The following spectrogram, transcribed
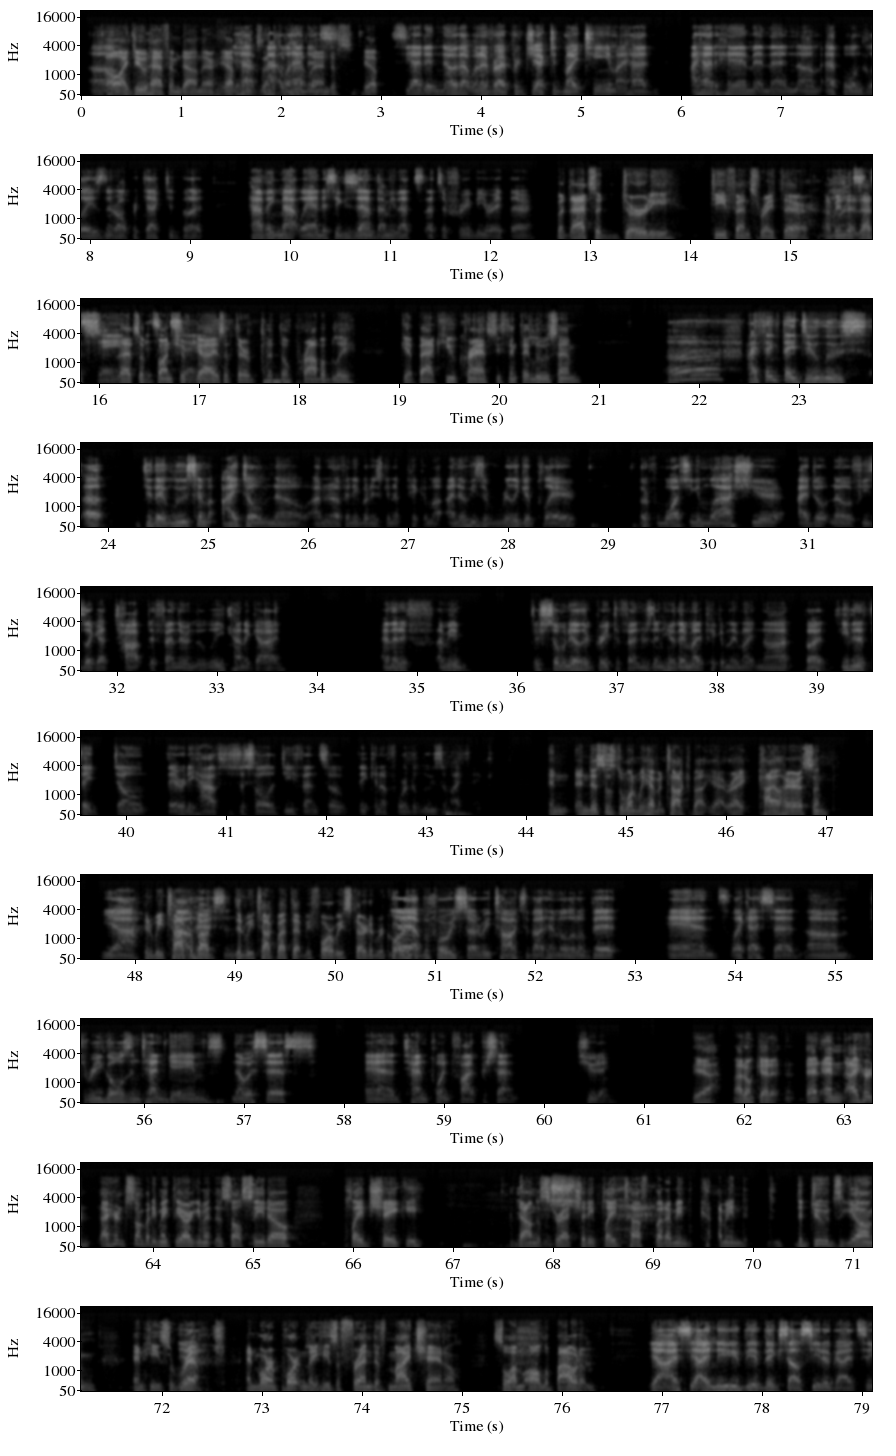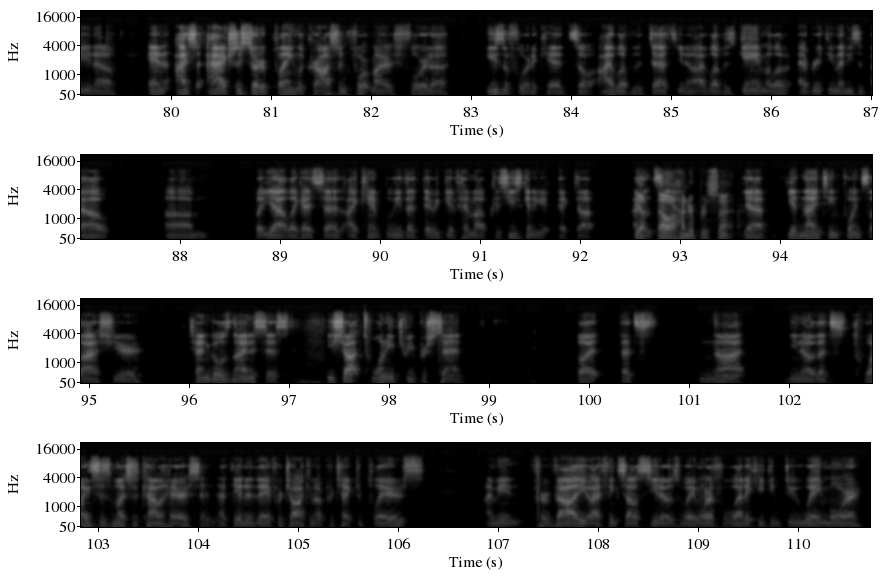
oh, I um, do have him down there. Yep, yeah, Matt exempted, Landis. Yep. See, I didn't know that whenever I projected my team, I had I had him and then um, Epple and Glazner all protected, but having Matt Landis exempt, I mean that's that's a freebie right there. But that's a dirty defense right there. I Oh, mean, that, that's insane. that's a It's bunch of guys that they're that they'll probably get back. Hugh Krantz, do you think they lose him? Uh, I think they do lose. Uh, do they lose him? I don't know. I don't know if anybody's gonna pick him up. I know he's a really good player, but from watching him last year, I don't know if he's like a top defender in the league kind of guy. And then if I mean, there's so many other great defenders in here. They might pick him, they might not. But even if they don't, they already have such a solid defense, so they can afford to lose him. I think. And and this is the one we haven't talked about yet, right? Kyle Harrison. Yeah. Did we talk Kyle about Harrison. did we talk about that before we started recording? yeah, before we started, we talked about him a little bit. And like I said, um, three goals in 10 games, no assists, and 10.5% shooting. Yeah, I don't get it. And and I heard I heard somebody make the argument that Salcido played shaky down the stretch that he played tough, but I mean I mean the dude's young and he's Yeah. ripped and more importantly he's a friend of my channel, so I'm all about him. Yeah, I see. I knew you'd be a big Salcido guy too, you know. And I, I actually started playing lacrosse in Fort Myers, Florida. He's a Florida kid, so I love him to death. You know, I love his game. I love everything that he's about. Um, but yeah, like I said, I can't believe that they would give him up because he's going to get picked up. I Yep. don't see Oh, 100%. Yeah, he had 19 points last year, 10 goals, 9 assists. He shot 23%, but that's not, you know, that's twice as much as Kyle Harrison. At the end of the day, if we're talking about protected players, I mean, for value, I think Salcido is way more athletic. He can do way more.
